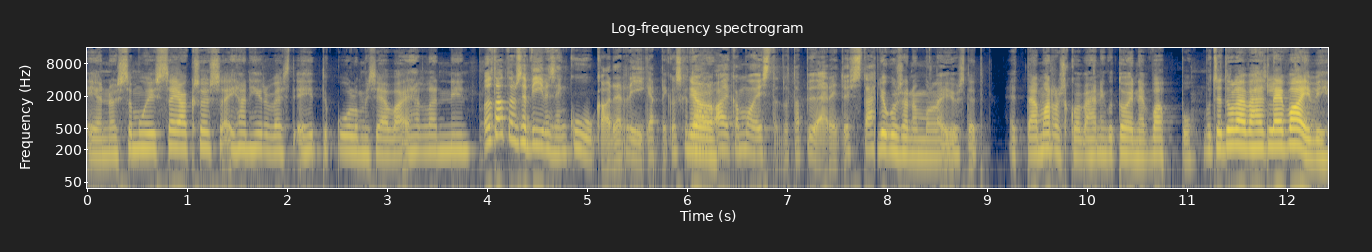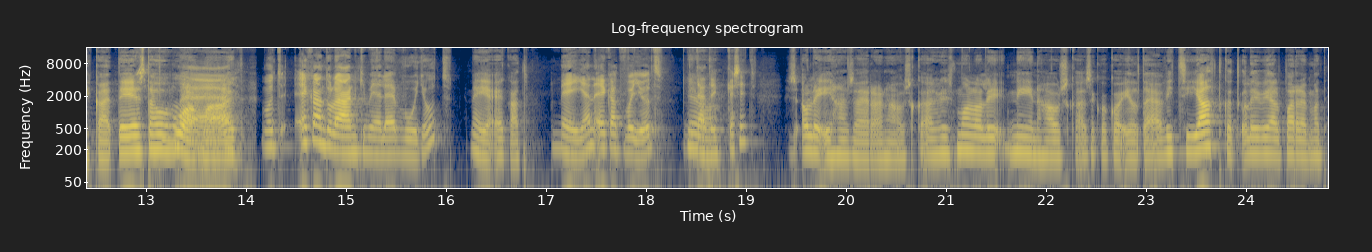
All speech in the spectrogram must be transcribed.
ei ole noissa muissa jaksoissa ihan hirveästi ehitty kuulumisia vaihella, niin Otetaan tämmöisen viimeisen kuukauden riikäppi, koska tämä on aika moista tota pyöritystä. joku sanoi mulle just, että, että tämä marraskuu on vähän niin kuin toinen vappu, mutta se tulee vähän silleen vaivihkaa, että ei edes taho huomaa, että Mutta ekan tulee ainakin mieleen vujut. meidän ekat. Meidän ekat vujut. Mitä Joo. tykkäsit? Siis oli ihan sairaan hauskaa. Siis mulla oli niin hauskaa se koko ilta ja vitsi jatkot oli vielä paremmat.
